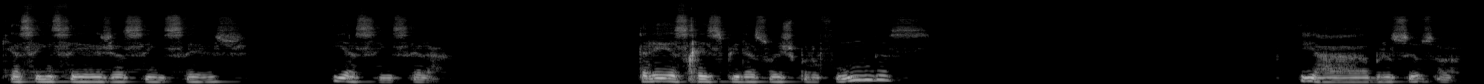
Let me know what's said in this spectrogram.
Que assim seja, assim seja, e assim será. Três respirações profundas e abra os seus olhos.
